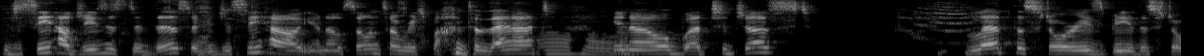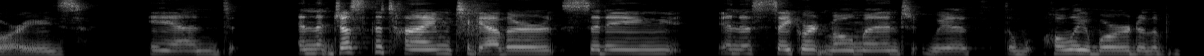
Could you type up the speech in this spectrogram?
did you see how Jesus did this? Or did you see how, you know, so and so respond to that? Mm-hmm. You know, but to just let the stories be the stories and and that just the time together sitting in a sacred moment with the holy word of, the,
